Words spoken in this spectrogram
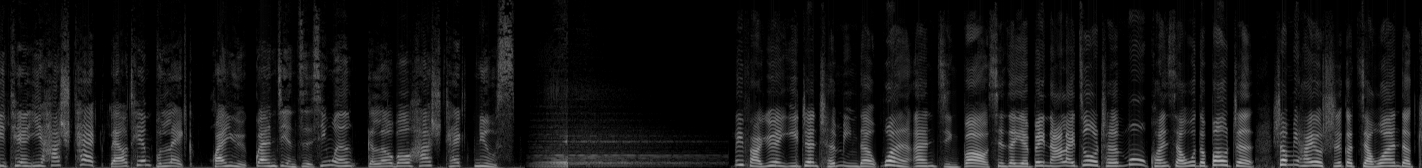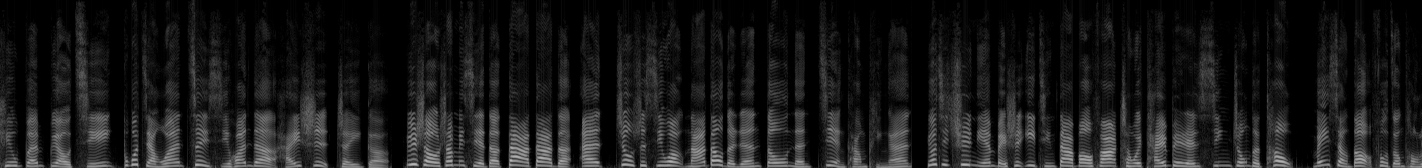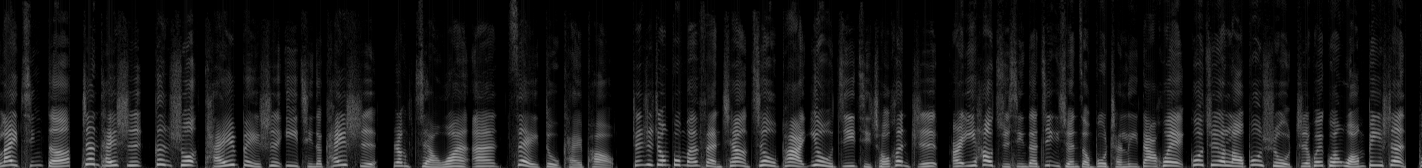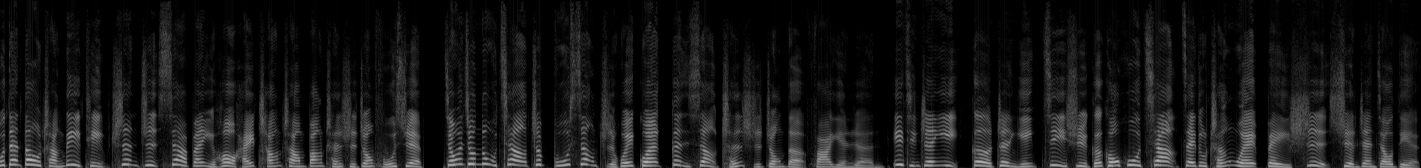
一天一 hashtag 聊天不累，环宇关键字新闻 global hashtag news。立法院一战成名的万安警报，现在也被拿来做成募款小物的抱枕，上面还有十个蒋万安的 Q 版表情。不过蒋万安最喜欢的还是这一个。玉手上面写的大大的安，就是希望拿到的人都能健康平安。尤其去年北市疫情大爆发，成为台北人心中的痛。没想到副总统赖清德站台时更说，台北市疫情的开始让蒋万安再度开炮。陈时中不满反呛，就怕又激起仇恨值。而一号举行的竞选总部成立大会，过去的老部署指挥官王必胜不但到场力挺，甚至下班以后还常常帮陈时中辅选。蒋万就怒呛，这不像指挥官，更像陈时中的发言人。疫情争议，各阵营继续隔空互呛，再度成为北市选战焦点。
